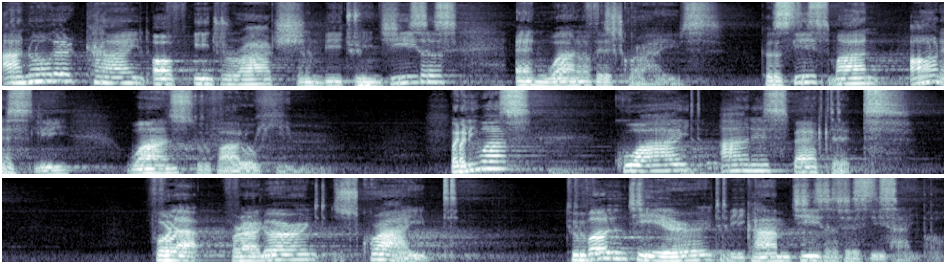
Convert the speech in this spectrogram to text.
another kind of interaction between Jesus and one of the scribes, because this man honestly wants to follow him. But it was quite unexpected for a, for a learned scribe to volunteer to become Jesus' disciple.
